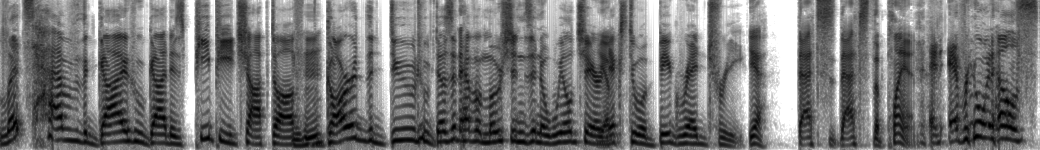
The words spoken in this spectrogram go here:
let's have the guy who got his pee pee chopped off guard the dude who doesn't have emotions in a wheelchair Mm-hmm. Yep. next to a big red tree. Yeah, that's that's the plan. And everyone else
